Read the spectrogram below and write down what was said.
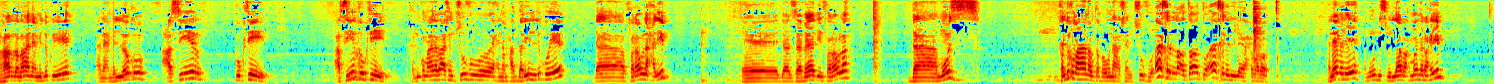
النهارده بقى هنعمل لكم إيه؟ هنعمل لكم عصير كوكتيل. عصير كوكتيل. خليكم معانا بقى عشان تشوفوا إحنا محضرين لكم إيه؟ ده فراولة حليب. آه ده زبادي فراولة. ده موز. خليكم معانا وتابعونا عشان تشوفوا آخر اللقطات وآخر الحوارات. هنعمل إيه؟ هنقول بسم الله الرحمن الرحيم.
